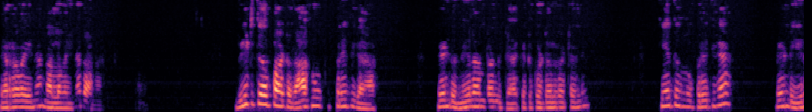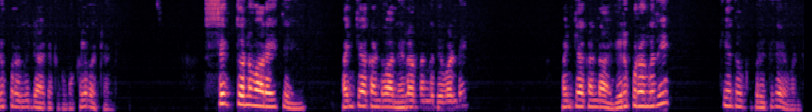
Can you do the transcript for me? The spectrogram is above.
ఎర్రవైన నల్లవైన దానాలు వీటితో పాటు రాహువుకు ప్రీతిగా రెండు నీలం రంగు జాకెట్ గుడ్డలు పెట్టండి. కేతువుకు ప్రీతిగా రెండు ఎరుపు రంగు జాకెట్ ముక్కలు పెట్టండి. శక్తి ఉన్నవారైతే పంచాఖండ నీలం రంగుది ఇవ్వండి. పంచాఖండ ఎరుపు రంగుది కేతువుకు ప్రీతిగా ఇవ్వండి.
